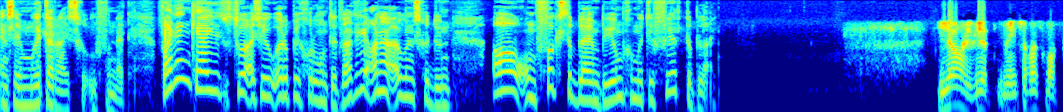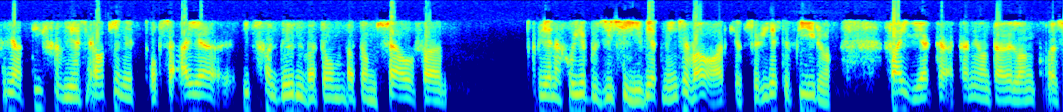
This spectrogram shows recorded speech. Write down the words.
in sy motorhuis geoefen het. Wat dink jy so as jy oor op die grond het? Wat het die ander ouens gedoen? A om fiks te bly en B om gemotiveerd te bly. Ja, jy weet, mense was maar kreatief geweest. Elkeen het op sy eie iets gaan doen wat hom wat homself uh, weer 'n goeie posisie. Jy weet, mense wou hardloop so die eerste 4 of 5 weke, ek kan nie onthou hoe lank was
